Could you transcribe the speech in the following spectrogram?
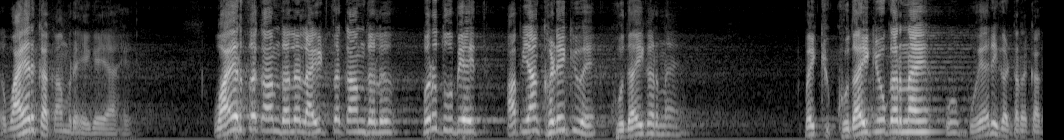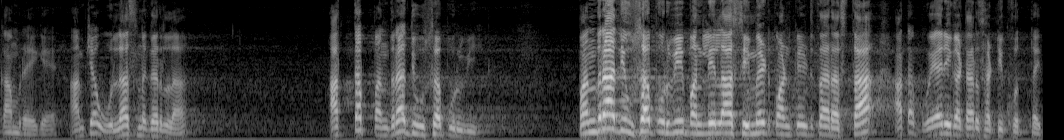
वायर का काम रह गया है. वायरचं काम झालं लाईटचं काम झालं. परत उभे आहेत. आप यहाँ खड़े क्यों है? खुदाई करना है. भाई खुदाई क्यों करना है? वो भुयारी गटार का काम रह गया आमच्या उल्हासनगरला आत्ता पंधरा दिवसापूर्वी पंधरा दिवसापूर्वी बनलेला सिमेंट कॉन्क्रीटचा रस्ता आता भुयारी गटारसाठी खोदतायत.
